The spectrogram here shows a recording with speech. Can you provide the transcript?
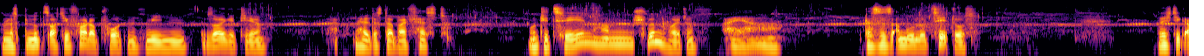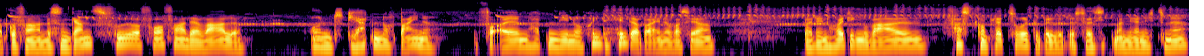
Und es benutzt auch die Vorderpfoten wie ein Säugetier. Hält es dabei fest. Und die Zehen haben Schwimmhäute. Ah ja, das ist Ambulocetus. Richtig abgefahren. Das ist ein ganz früher Vorfahr der Wale. Und die hatten noch Beine. Vor allem hatten die noch Hinterbeine, was ja bei den heutigen Walen fast komplett zurückgebildet ist. Da sieht man ja nichts mehr.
